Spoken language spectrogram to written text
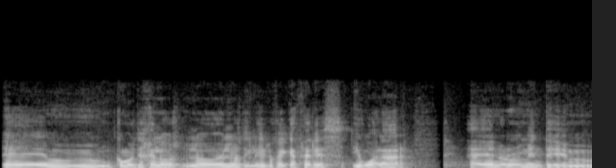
Em, como os dije, los, los, delays lo que hay que hacer es igualar eh, normalmente em,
